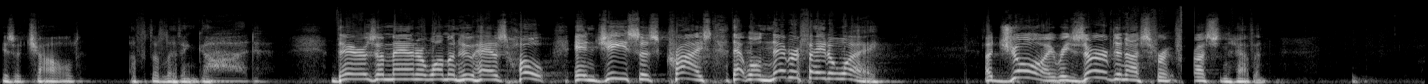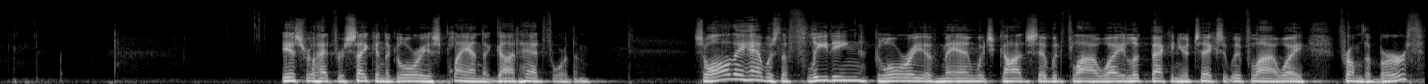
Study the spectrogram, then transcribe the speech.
is a child of the living God. There's a man or woman who has hope in Jesus Christ that will never fade away. A joy reserved in us for, for us in heaven. Israel had forsaken the glorious plan that God had for them. So all they had was the fleeting glory of man, which God said would fly away. Look back in your text, it would fly away from the birth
